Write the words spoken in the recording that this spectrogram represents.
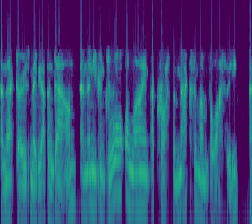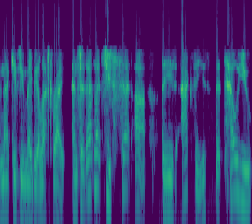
and that goes maybe up and down. And then you can draw a line across the maximum velocity, and that gives you maybe a left right. And so that lets you set up these axes that tell you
